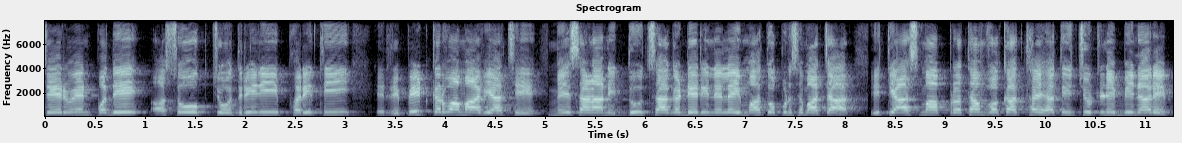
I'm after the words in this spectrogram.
ચેરમેન પદે અશોક ચૌધરીની ફરીથી રિપીટ કરવામાં આવ્યા છે. મહેસાણાની દૂધસાગર ડેરીને લઈ મહત્વપૂર્ણ સમાચાર. ઇતિહાસમાં પ્રથમ વખત થઈ હતી ચૂંટણી બિનહરીફ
